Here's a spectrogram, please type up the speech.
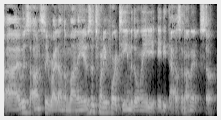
Uh, it was honestly right on the money. It was a 2014 with only 80,000 on it, so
